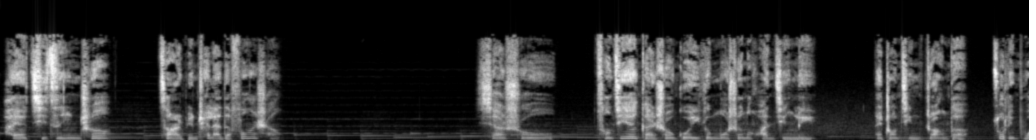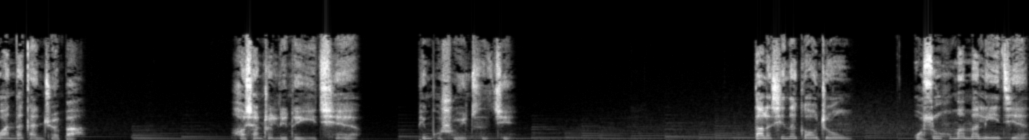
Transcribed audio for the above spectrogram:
还有骑自行车从耳边吹来的风声。夏树曾经也感受过一个陌生的环境里那种紧张的坐立不安的感觉吧。好像这里的一切并不属于自己。到了新的高中，我似乎慢慢理解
